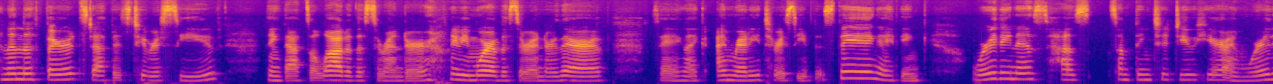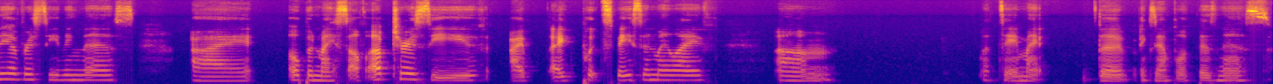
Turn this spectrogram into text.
And then the third step is to receive. I think that's a lot of the surrender, maybe more of the surrender there of saying, like, I'm ready to receive this thing. I think worthiness has something to do here. I'm worthy of receiving this. I open myself up to receive. I, I put space in my life. Um, let's say my the example of business.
